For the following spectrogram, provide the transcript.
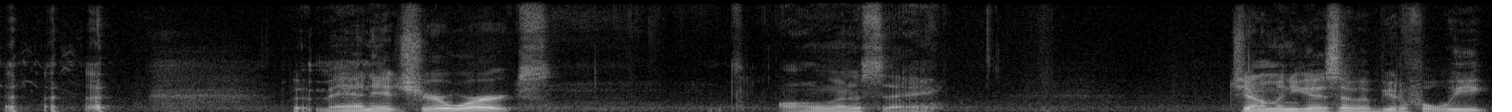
but man, it sure works. That's all I'm going to say. Gentlemen, you guys have a beautiful week.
